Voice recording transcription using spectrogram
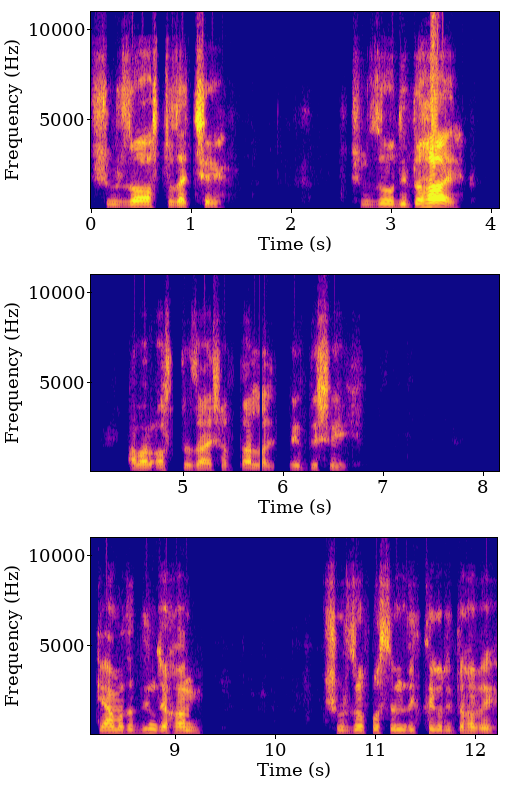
সূর্য অস্ত যাচ্ছে, সূর্য উদিত হয়, আবার অস্ত যায় সব তো আল্লাহ নির্দেশেই। কেয়ামতের দিন যখন সূর্য পশ্চিম দিক থেকে উদিত হবে,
